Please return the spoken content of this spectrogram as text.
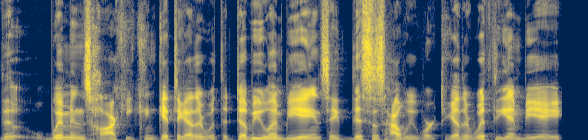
the women's hockey can get together with the WNBA and say this is how we work together with the NBA.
